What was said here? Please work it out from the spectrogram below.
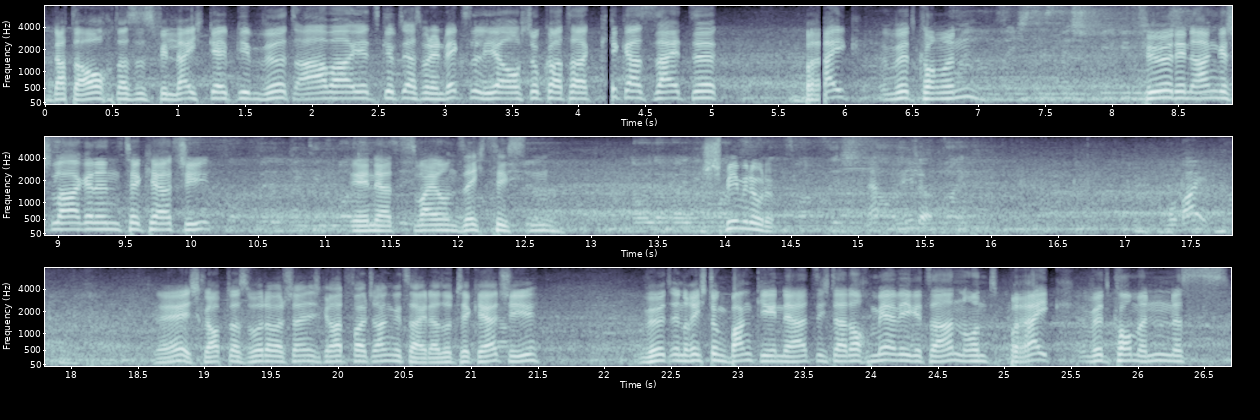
ich dachte auch, dass es vielleicht gelb geben wird, aber jetzt gibt es erstmal den Wechsel hier auf Stuttgarter Kickers Seite. Breik wird kommen für den angeschlagenen Tekerci in der 62. Spielminute. Wobei. Nee, ich glaube, das wurde wahrscheinlich gerade falsch angezeigt. Also Tekerci wird in Richtung Bank gehen. Der hat sich da doch mehr wehgetan. Und Breik wird kommen. Das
